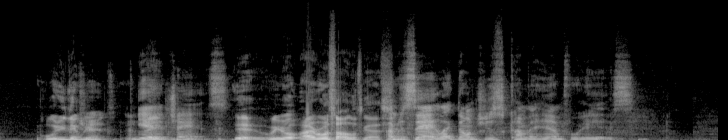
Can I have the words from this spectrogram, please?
Who do you think Chance. we? Yeah, Chance. Yeah, we. I roast all those guys. I'm just saying, like, don't just come at him for his.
